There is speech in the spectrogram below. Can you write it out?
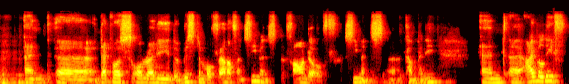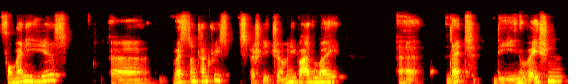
Mm-hmm. And uh, that was already the wisdom of Werner von Siemens, the founder of Siemens uh, company. And uh, I believe for many years, uh, Western countries, especially Germany, by the way, uh, led the innovation,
